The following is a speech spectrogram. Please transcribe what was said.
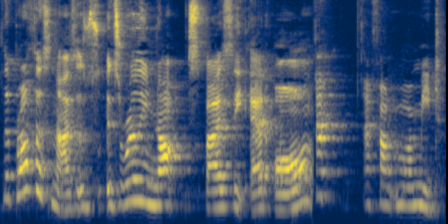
The broth is nice. It's, it's really not spicy at all. Ah, I found more meat.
